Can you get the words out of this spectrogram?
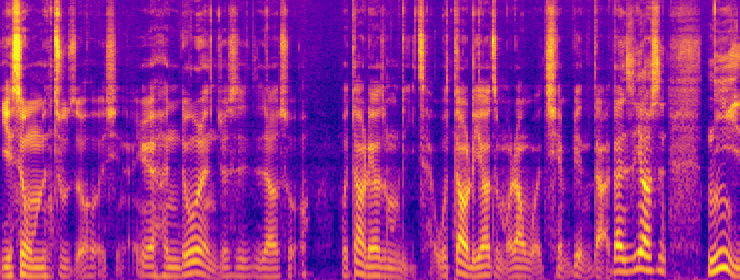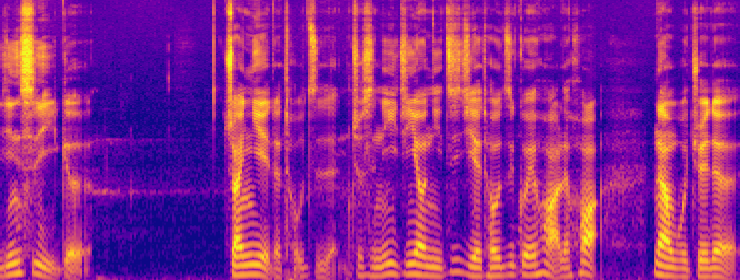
也是我们主轴核心的，因为很多人就是知道说。我到底要怎么理财？我到底要怎么让我钱变大？但是，要是你已经是一个专业的投资人，就是你已经有你自己的投资规划的话，那我觉得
